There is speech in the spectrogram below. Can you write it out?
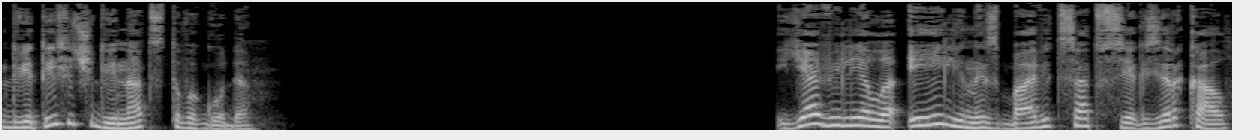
2012 года. Я велела Эйлин избавиться от всех зеркал.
